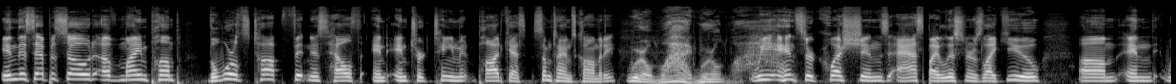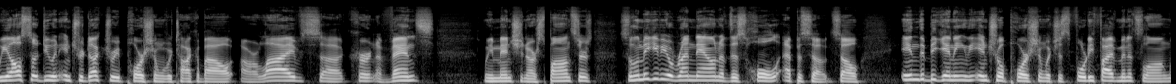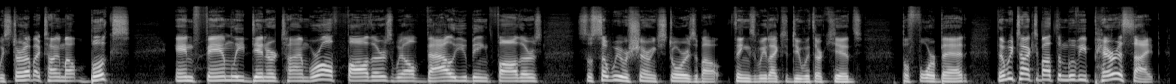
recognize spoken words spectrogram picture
In this episode of Mind Pump, the world's top fitness, health, and entertainment podcast, sometimes comedy, Worldwide, worldwide. we answer questions asked by listeners like you. Um, and we also do an introductory portion where we talk about our lives, uh, current events. We mention our sponsors. So let me give you a rundown of this whole episode. So, in the beginning, the intro portion, which is 45 minutes long, we start out by talking about books and family dinner time. We're all fathers. We all value being fathers. So, so we were sharing stories about things we like to do with our kids before bed. Then we talked about the movie Parasite.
